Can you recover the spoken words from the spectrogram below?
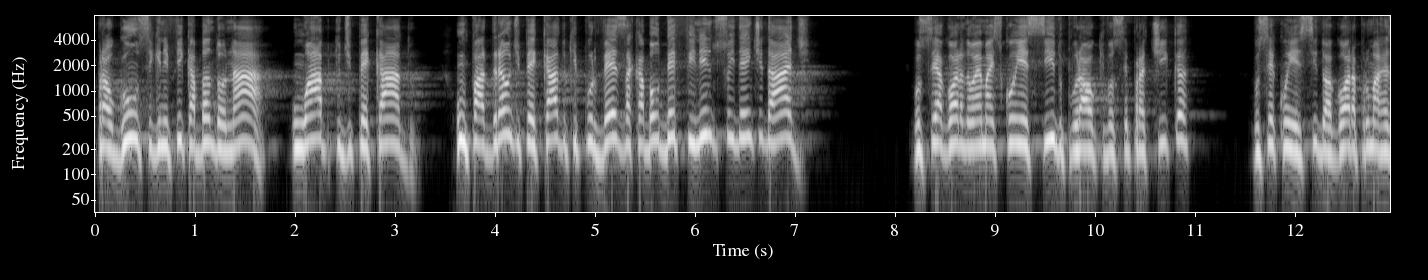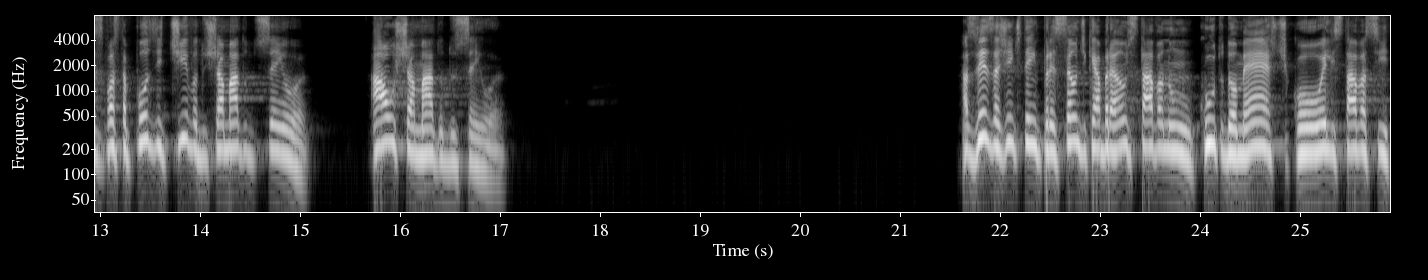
Para alguns, significa abandonar um hábito de pecado, um padrão de pecado que por vezes acabou definindo sua identidade. Você agora não é mais conhecido por algo que você pratica, você é conhecido agora por uma resposta positiva do chamado do Senhor, ao chamado do Senhor. Às vezes a gente tem a impressão de que Abraão estava num culto doméstico ou ele estava se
